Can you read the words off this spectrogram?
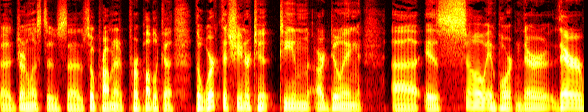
uh, journalist who's uh, so prominent at ProPublica, the work that she and her t- team are doing uh, is so important. They're they're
